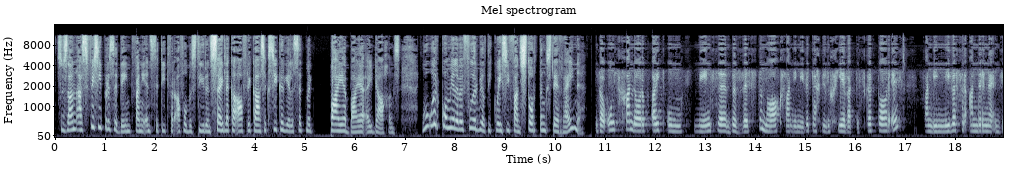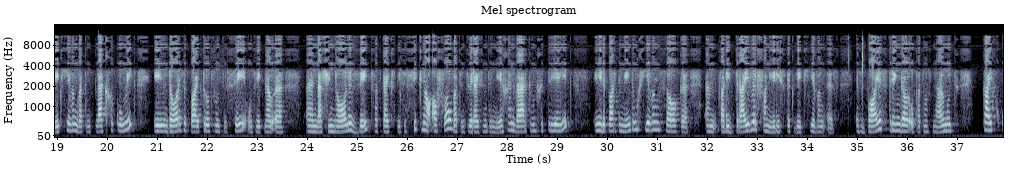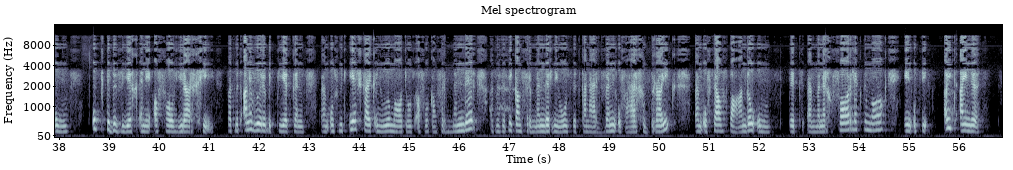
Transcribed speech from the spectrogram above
Susan as visiepresident van die Instituut vir Afvalbestuur in Suidelike Afrika, ek seker julle sit met baie baie uitdagings. Hoe oorkom julle byvoorbeeld die kwessie van stortingsterreine? Nou ons gaan daarop uit om mense bewus te maak van die nuwe tegnologie wat beskikbaar is van die nuwe veranderinge in wetgewing wat in plek gekom het en daar is ek baie trots om te sê ons het nou 'n 'n nasionale wet wat kyk spesifiek na afval wat in 2009 in werking getree het en die departement omgewingsake um, wat die drywer van hierdie stuk wetgewing is is baie streng daarop dat ons nou moet kyk om op te beweeg in die afvalhiërargie wat met ander woorde beteken um, ons moet eers kyk in hoe mate ons afval kan verminder. As ons dit nie kan verminder nie ons dit kan herwin of hergebruik um, of selfs behandel om dit um, minder gevaarlik te maak en op die uiteinde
